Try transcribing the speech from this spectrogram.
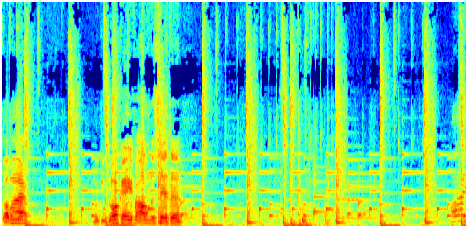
Kom maar. Moet die blok even anders zetten. Hoi.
